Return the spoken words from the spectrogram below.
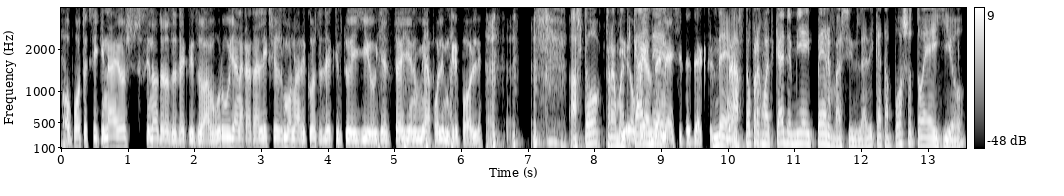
Οπότε ξεκινάει ως φθηνότερος detective του Αμβούργου για να καταλήξει ως μοναδικός detective του Αιγείου, γιατί το Αίγιο είναι μια πολύ μικρή πόλη. Αυτό η πραγματικά οποία είναι... δεν έχει detective. Ναι, αυτό πραγματικά είναι μια υπέρβαση, δηλαδή κατά πόσο το Αίγιο,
